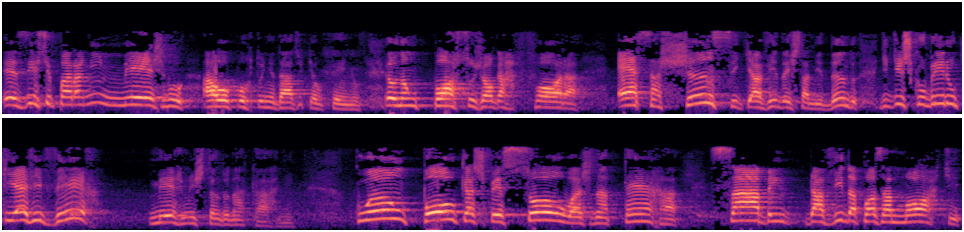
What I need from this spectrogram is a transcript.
existe para mim mesmo a oportunidade que eu tenho. Eu não posso jogar fora essa chance que a vida está me dando de descobrir o que é viver, mesmo estando na carne. Quão poucas pessoas na terra sabem da vida após a morte,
